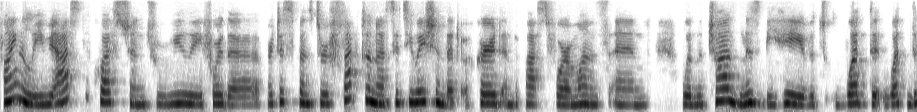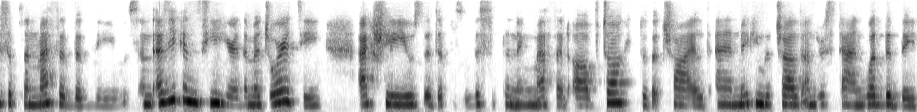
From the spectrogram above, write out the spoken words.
finally, we asked the question to really, for the participants to reflect on a situation that occurred in the past four months and when the child misbehaved, what, what discipline method did they use? And as you can see here, the majority actually used the disciplining method of talking to the child and making the child understand what did they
